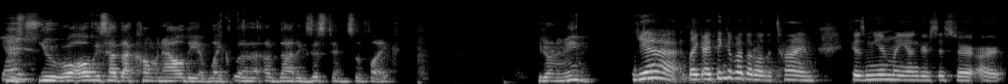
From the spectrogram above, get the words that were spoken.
yes. you, you will always have that commonality of like uh, of that existence of like you know what I mean? Yeah, like I think about that all the time because me and my younger sister are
